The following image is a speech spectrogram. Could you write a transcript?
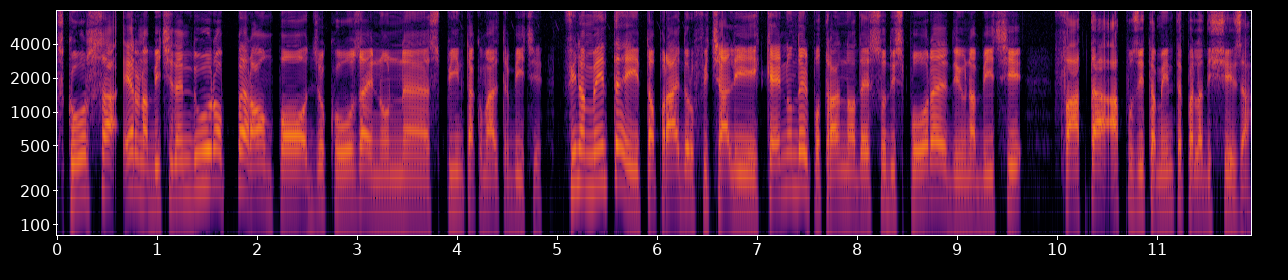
scorsa era una bici da enduro però un po' giocosa e non eh, spinta come altre bici. Finalmente i top rider ufficiali Cannondale potranno adesso disporre di una bici fatta appositamente per la discesa.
